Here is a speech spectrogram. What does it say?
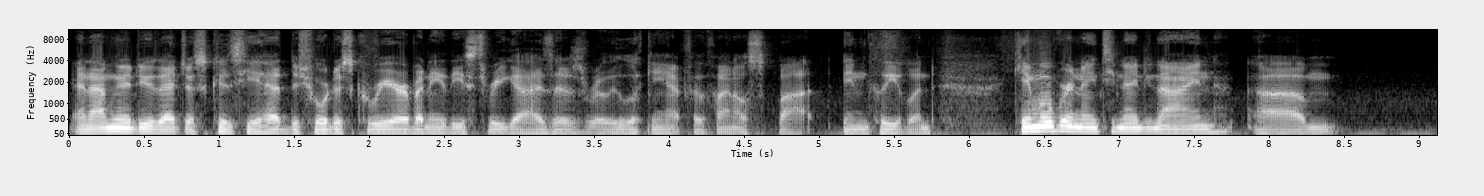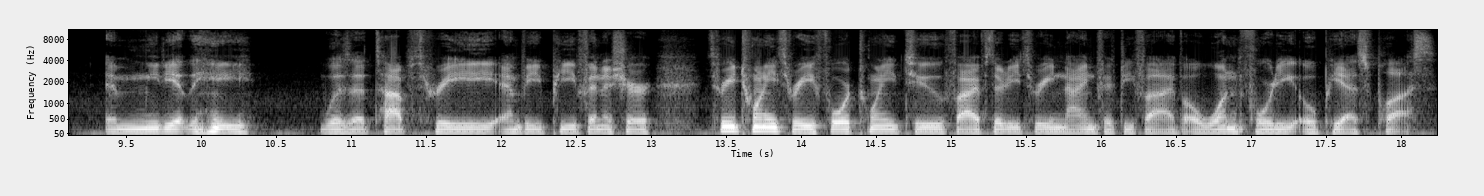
And I'm going to do that just because he had the shortest career of any of these three guys I was really looking at for the final spot in Cleveland. Came over in 1999. Um, immediately was a top three MVP finisher 323, 422, 533, 955, a 140 OPS plus.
